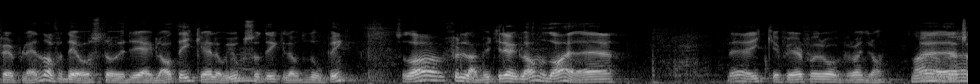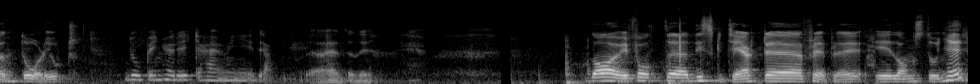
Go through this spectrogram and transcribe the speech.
fair playen, da, for det er jo større regler at det ikke er lov å jukse og det ikke er lov til doping. Så da følger de jo ikke reglene, og da er det det er ikke fair for overfor andre. Nei, det er rett og slett dårlig gjort. Doping hører ikke hjemme i idretten. Det er jeg helt enig i. Da har vi fått eh, diskutert eh, fair i lang stund her.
